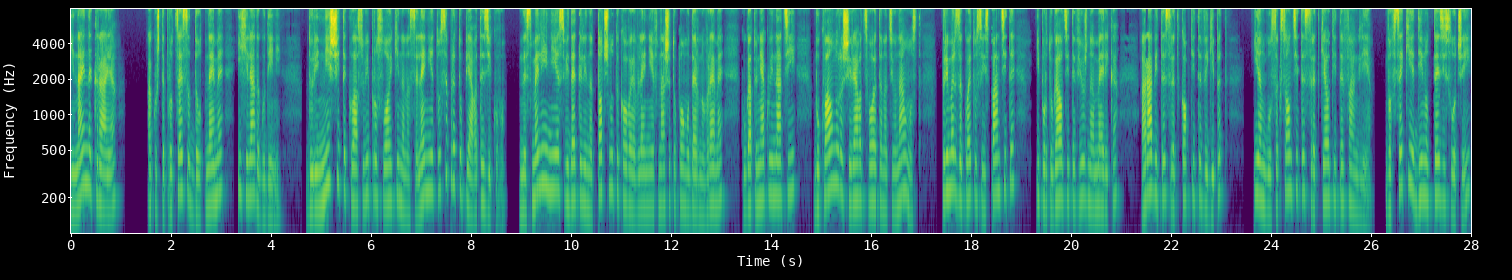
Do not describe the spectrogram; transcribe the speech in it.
и най-накрая, ако ще процесът да отнеме и хиляда години, дори низшите класови прослойки на населението се претопяват езиково. Не сме ли и ние свидетели на точно такова явление в нашето по-модерно време, когато някои нации буквално разширяват своята националност, пример за което са испанците и португалците в Южна Америка, арабите сред коптите в Египет и англосаксонците сред келтите в Англия. Във всеки един от тези случаи,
